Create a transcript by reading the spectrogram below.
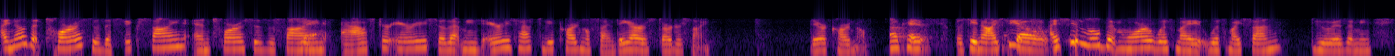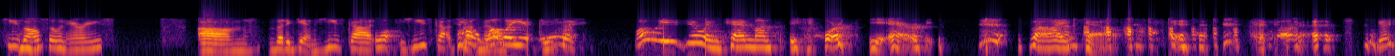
I know that Taurus is a fixed sign and Taurus is a sign after Aries, so that means Aries has to be a cardinal sign. They are a starter sign. They're cardinal. okay. But see now I see So- I see it a little bit more with my with my son, who is I mean, he's Mhm. also an Aries. Um, but again, he's got Well, he's got Hell, something what else. were you got- doing? What were you doing ten months before the Aries sign count? Good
